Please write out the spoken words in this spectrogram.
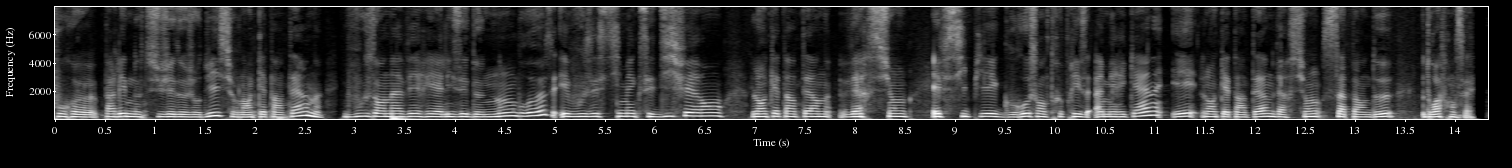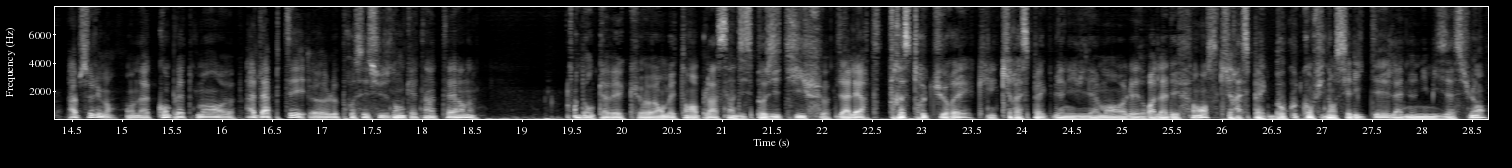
Pour euh, parler de notre sujet d'aujourd'hui sur l'enquête interne, vous en avez réalisé de nombreuses et vous estimez que c'est différent l'enquête interne version FCPA, grosse entreprise américaine, et l'enquête interne version Sapin 2, droit français. Absolument. On a complètement euh, adapté euh, le processus d'enquête interne avec en mettant en place un dispositif d'alerte très structuré qui, respecte bien évidemment les droits de la défense, qui respecte beaucoup de confidentialité, l'anonymisation.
